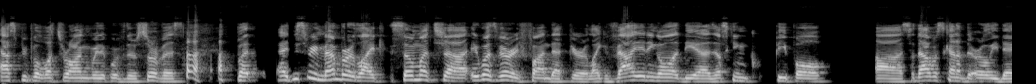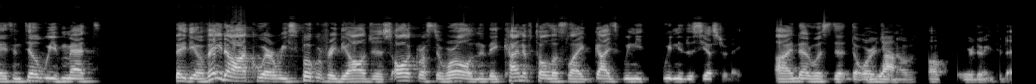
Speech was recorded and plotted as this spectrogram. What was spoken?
ask people what's wrong with, with their service. but I just remember like so much. Uh, it was very fun that period, like validating all ideas, asking people. Uh, so that was kind of the early days until we've met the idea of Aidoc, where we spoke with radiologists all across the world, and they kind of told us like, guys, we need we need this yesterday. Uh, and that was the, the origin yeah. of, of what we're doing today.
